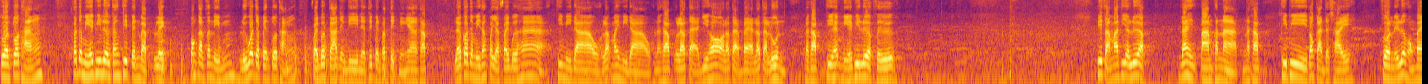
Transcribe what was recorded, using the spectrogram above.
ส่วนตัวถังก็จะมีให้พี่เลือกทั้งที่เป็นแบบเหล็ก ป้องกันสนิม หรือว่าจะเป็นตัวถังไฟเบอร์การ์ดอย่างดีเนี่ยที่เป็นพลาสติกอย่างเงี้ยนะครับแล้วก็จะมีทั้งประหยัดไฟเบอร์ 5 ที่มีดาวและไม่มีดาวนะครับ แล้วแต่ยี่ห้อแล้วแต่แบรนด์แล้วแต่รุ่นนะครับ ที่ให้มีให้พี่เลือกซื้อ พี่สามารถที่จะเลือกได้ตามขนาดนะครับ ที่พี่ต้องการจะใช้ ส่วนในเรื่องของแบร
